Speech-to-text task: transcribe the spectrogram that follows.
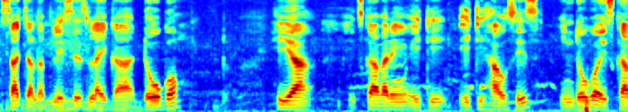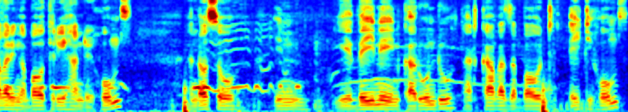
such other places like uh, Dogo. Here it's covering 80, 80 houses. In Dogo it's covering about 300 homes. And also in Yedeine in Karundu that covers about 80 homes.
